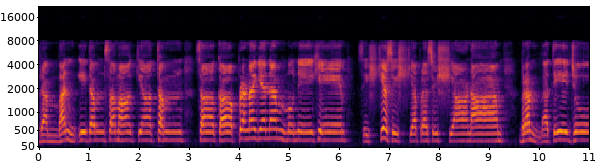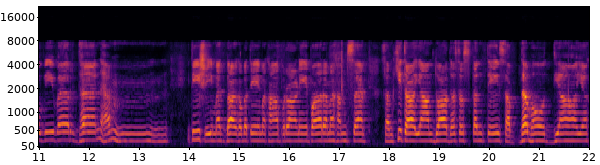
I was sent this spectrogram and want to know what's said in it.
ब्रह्मन् इदं समाख्यातं सा का प्रणयनं मुनेः शिष्यशिष्यप्रशिष्याणां ब्रह्मतेजो विवर्धनम्। इति श्रीमद्भागवते महापुराणे पारमहंस संहितायां द्वादशस्कन्ते सप्तमोऽध्यायः.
